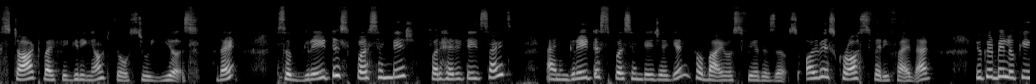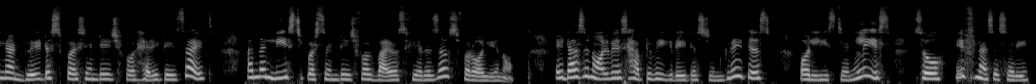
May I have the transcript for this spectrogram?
start by figuring out those two years, right? So, greatest percentage for heritage sites and greatest percentage again for biosphere reserves. Always cross verify that. You could be looking at greatest percentage for heritage sites and the least percentage for biosphere reserves for all you know. It doesn't always have to be greatest and greatest or least and least. So, if necessary,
